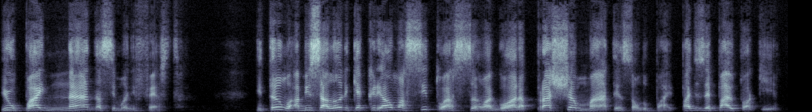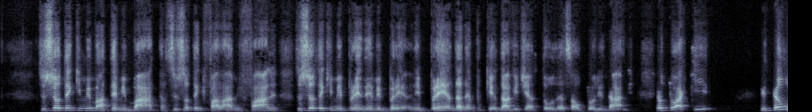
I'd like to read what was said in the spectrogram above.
E o pai nada se manifesta. Então, Absalão ele quer criar uma situação agora para chamar a atenção do pai, para dizer: pai, eu estou aqui. Se o senhor tem que me bater, me bata. Se o senhor tem que falar, me fale. Se o senhor tem que me prender, me prenda, né? porque Davi tinha toda essa autoridade. Eu estou aqui. Então,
